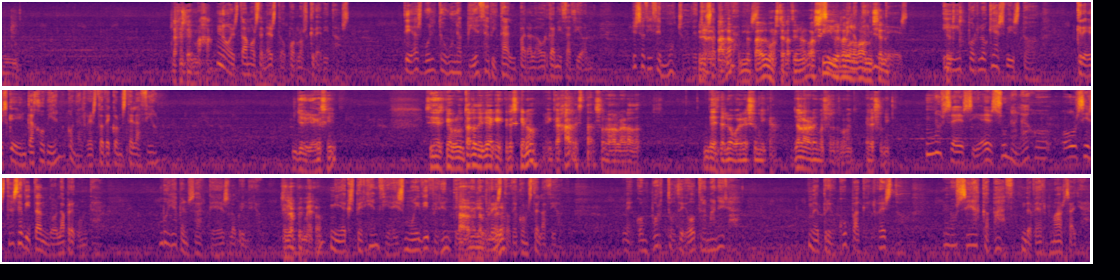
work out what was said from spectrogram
La gente es maja. No estamos en esto por los créditos. Te has vuelto una pieza vital para la organización. Eso dice mucho de Pero tus me paga, me paga de constelación, algo así, Sí, ¿verdad? me lo hago misiones. Y por lo que has visto, ¿crees que encajo bien con el resto de Constelación? Yo diría que sí. Si tienes que preguntarlo, diría que crees que no. Encajar está sobrevalorado. Desde luego, eres única. Ya lo hablaremos en otro momento. Eres única. No sé si es un halago o si estás evitando la pregunta. Voy a pensar que es lo primero. Es lo primero. Mi experiencia es muy diferente Claro, a la del resto de Constelación. Me comporto de otra manera. Me preocupa que el resto no sea capaz de ver más allá.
